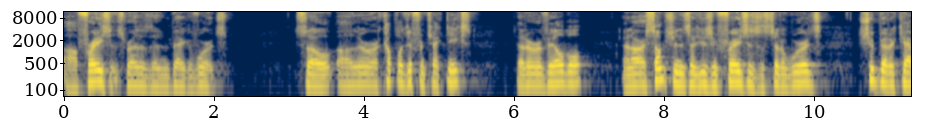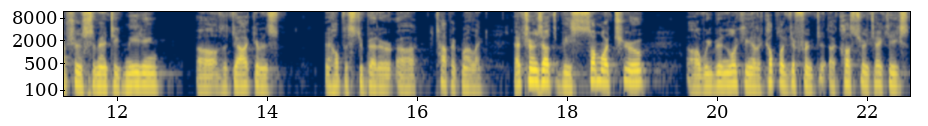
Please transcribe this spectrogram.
uh, phrases rather than bag of words. So uh, there are a couple of different techniques that are available, and our assumption is that using phrases instead of words should better capture semantic meaning uh, of the documents and help us do better uh, topic modeling. That turns out to be somewhat true. Uh, We've been looking at a couple of different uh, clustering techniques.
